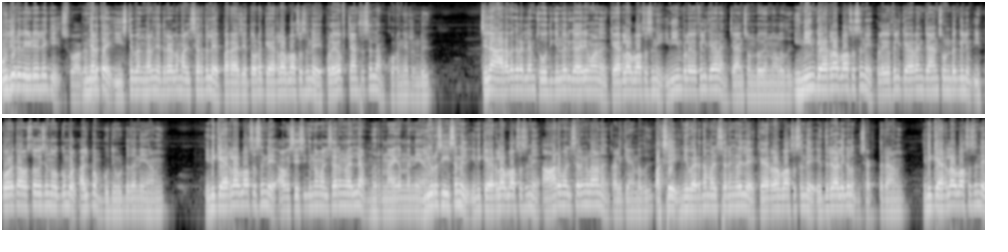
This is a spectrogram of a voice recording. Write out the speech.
പുതിയൊരു വീഡിയോയിലേക്ക് സ്വാഗതം. ഇന്നലത്തെ ഈസ്റ്റ് ബംഗാളിനെതിരെയുള്ള മത്സരത്തിലെ പരാജയത്തോടെ കേരള ബ്ലാസ്റ്റേഴ്സിന്റെ പ്ലേ ഓഫ് ചാൻസസ് എല്ലാം കുറഞ്ഞിട്ടുണ്ട്. ചില ആരാധകരെല്ലാം ചോദിക്കുന്ന ഒരു കാര്യമാണ് കേരള ബ്ലാസ്റ്റേഴ്സിന് ഇനിയും പ്ലേ ഓഫിൽ കയറാൻ ചാൻസ് ഉണ്ടോ എന്നുള്ളത്. ഇനിയും കേരള ബ്ലാസ്റ്റേഴ്സിന് പ്ലേ ഓഫിൽ കയറാൻ ചാൻസ് ഉണ്ടെങ്കിലും ഇപ്പോഴത്തെ അവസ്ഥ വെച്ച് നോക്കുമ്പോൾ അല്പം ബുദ്ധിമുട്ട് തന്നെയാണ്. ഇനി കേരള ബ്ലാസ്റ്റേഴ്സിന്റെ അവശേഷിക്കുന്ന മത്സരങ്ങളെല്ലാം നിർണായകം തന്നെയാണ്. ഈ ഒരു സീസണിൽ ഇനി കേരള ബ്ലാസ്റ്റേഴ്സിന് ആറ് മത്സരങ്ങളാണ് കളിക്കേണ്ടത്. പക്ഷേ ഇനി വരുന്ന മത്സരങ്ങളിലെ കേരള ബ്ലാസ്റ്റേഴ്സിന്റെ എതിരാളികളും ശക്തരാണ്. ഇനി കേരള ബ്ലാസ്റ്റേഴ്സിന്റെ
